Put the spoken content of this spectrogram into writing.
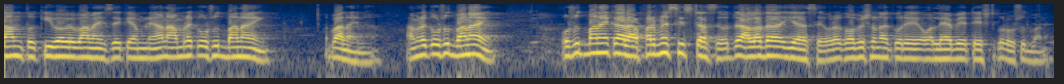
জানতো, কীভাবে বানাইছে, কেমনে, এখন আমরা কি ওষুধ বানাই? বানাই না। আমরা কি ওষুধ বানাই? ওষুধ বানায় কারা? ফার্মাসিস্ট আছে ওটা আলাদা ইয়ে আছে, ওরা গবেষণা করে ল্যাবে টেস্ট করে ওষুধ বানায়।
